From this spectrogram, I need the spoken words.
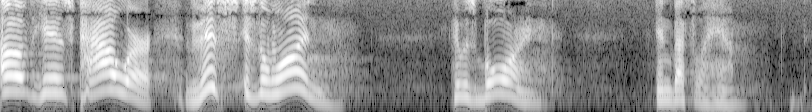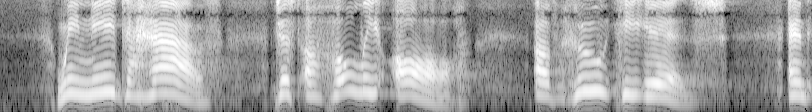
of his power. This is the one who was born in Bethlehem. We need to have just a holy awe of who he is. And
